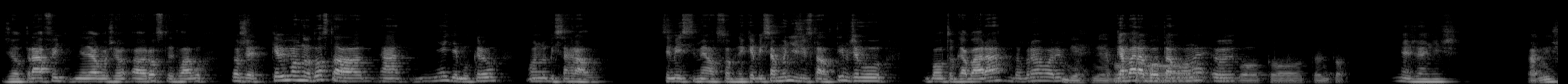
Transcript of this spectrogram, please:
že ho trafiť, alebo že roztrieť hlavu. To, že keby možno dostal a nejde mu krv, možno by sa hral. Si myslím ja osobne. Keby sa mu nič stalo. Tým, že mu bol to Gabara, dobre hovorím? Nie, nie. Gabara to, bol tam, one, eh, Bol to tento. Neženiš. Karniš?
